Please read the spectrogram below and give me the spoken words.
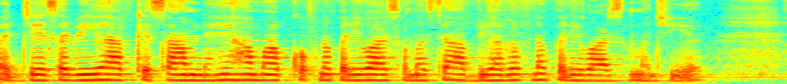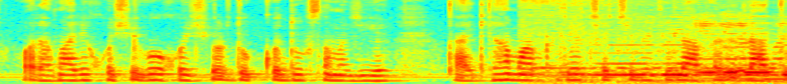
बस जैसा भी है आपके सामने है, हम आपको अपना परिवार समझते हैं, आप भी हमें अपना परिवार समझिए। और हमारी खुशी को खुशी और दुख को दुख समझिए, ताकि हम आपके लिए अच्छी अच्छी वीडियो ला कर लाते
